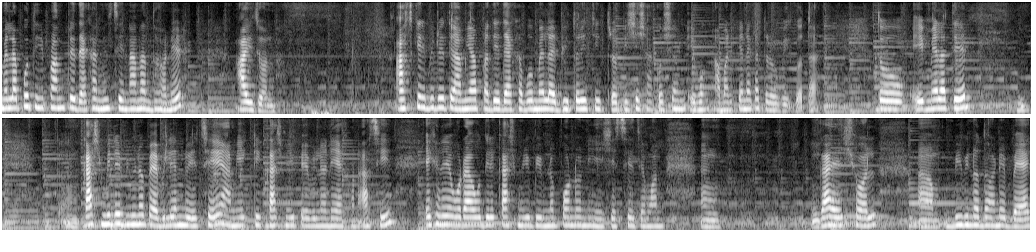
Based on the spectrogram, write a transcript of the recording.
মেলা প্রতি প্রান্তে দেখা মিলছে নানান ধরনের আয়োজন। আজকের ভিডিওতে আমি আপনাদের দেখাবো মেলার ভিতরে চিত্র, বিশেষ আকর্ষণ এবং আমার কেনাকাটার অভিজ্ঞতা। তো এই মেলাতে কাশ্মীরের বিভিন্ন প্যাভিলিয়ন রয়েছে। আমি একটি কাশ্মীরি প্যাভিলিয়নে এখন আছি। এখানে ওরা ওদের কাশ্মীরি বিভিন্ন পণ্য নিয়ে এসেছে, যেমন গায়ের শল বিভিন্ন ধরনের ব্যাগ,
